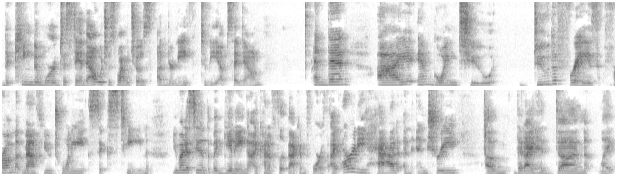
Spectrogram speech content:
the kingdom word to stand out, which is why I chose underneath to be upside down. And then I am going to do the phrase from Matthew 20, 16. You might have seen at the beginning, I kind of flip back and forth. I already had an entry um, that I had done like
